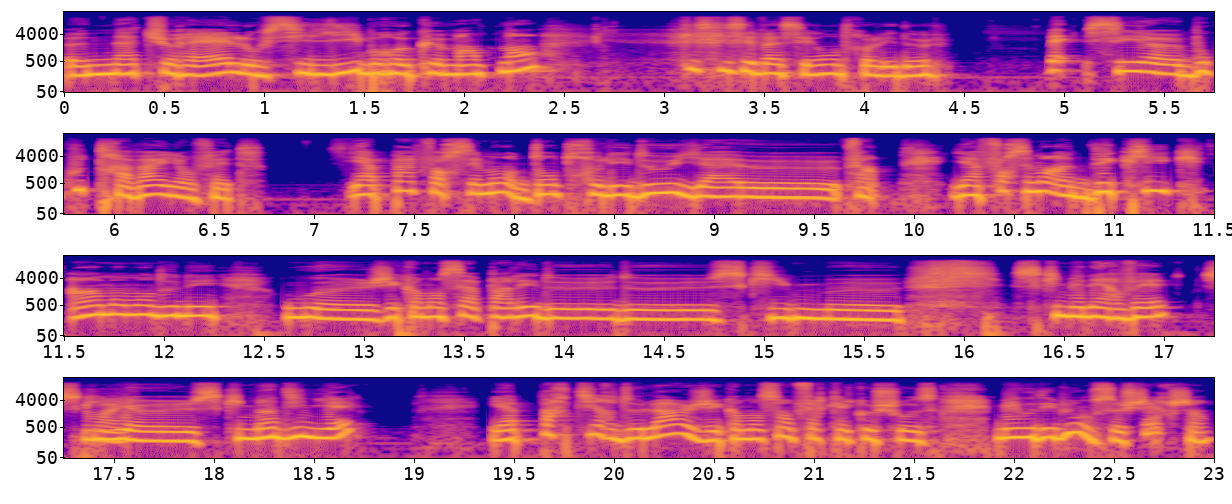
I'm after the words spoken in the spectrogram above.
naturelle, aussi libre que maintenant? Qu'est-ce qui s'est passé entre les deux? Ben, c'est euh, beaucoup de travail en fait. il n'y a pas forcément d'entre les deux. Il y a, euh, il y a forcément un déclic à un moment donné où euh, j'ai commencé à parler de, de ce qui me, ce qui m'énervait, ce qui, Ouais. ce qui m'indignait. Et à partir de là, j'ai commencé à en faire quelque chose. Mais au début, on se cherche. hein.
